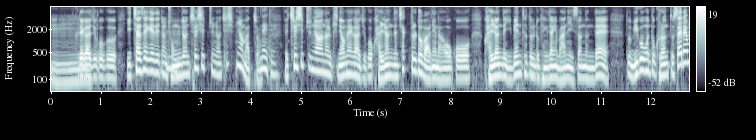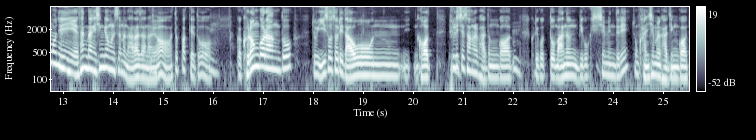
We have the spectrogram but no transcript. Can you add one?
음. 그래가지고 그 2차 세계대전 음. 종전 70주년, 70주년 맞죠? 네네 70주년을 기념해가지고 관련된 책들도 많이 나오고 관련된 이벤트들도 굉장히 많이 있었는데 또 미국은 또 그런 또 세레모니에 상당히 신경을 쓰는 나라잖아요. 뜻밖에도 네. 그러니까 그런 거랑도 좀 이 소설이 나온 것 퓰리처상을 받은 것 음. 그리고 또 많은 미국 시민들이 좀 관심을 가진 것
